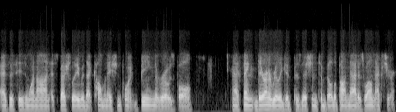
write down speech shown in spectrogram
as the season went on, especially with that culmination point being the Rose Bowl. And I think they're in a really good position to build upon that as well next year.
